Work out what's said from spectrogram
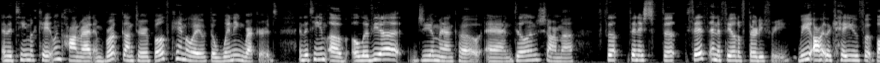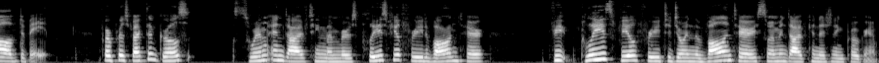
and the team of Caitlin Conrad and Brooke Gunter both came away with the winning records, and the team of Olivia Giamanco and Dylan Sharma finished fifth in a field of 33. We are the KU football of debate. For prospective girls swim and dive team members, please feel free to volunteer Please feel free to join the voluntary swim and dive conditioning program.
